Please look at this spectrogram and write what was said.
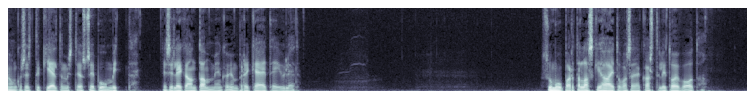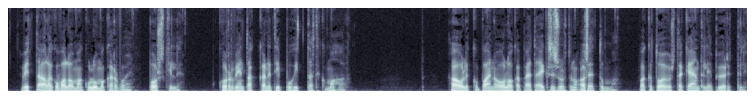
Onko se sitten kieltämistä, jos ei puhu mitään, ja se lekä on tammi, jonka ympäri käet ei yletä. Sumuparta laski haituvasa ja kasteli toivo otaa. Vettä alkoi valomaan kulumakarvoihin, poskille. Korvien takkaan ne tippu hittaasti kuin mahalla. Haulikko paino olokapäätä eikä se suostunut asettumaan, vaikka toivosta käänteli ja pyöritteli.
